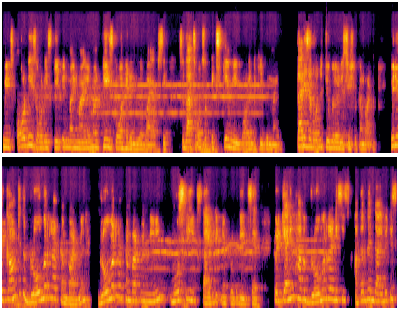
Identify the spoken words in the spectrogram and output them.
means always, always keep in mind myeloma. Please go ahead and do a biopsy. So that's also extremely important to keep in mind. That is about the tubulointerstitial compartment. When you come to the glomerular compartment, glomerular compartment meaning mostly it's diabetic nephropathy itself. But can you have a glomerular disease other than diabetes?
